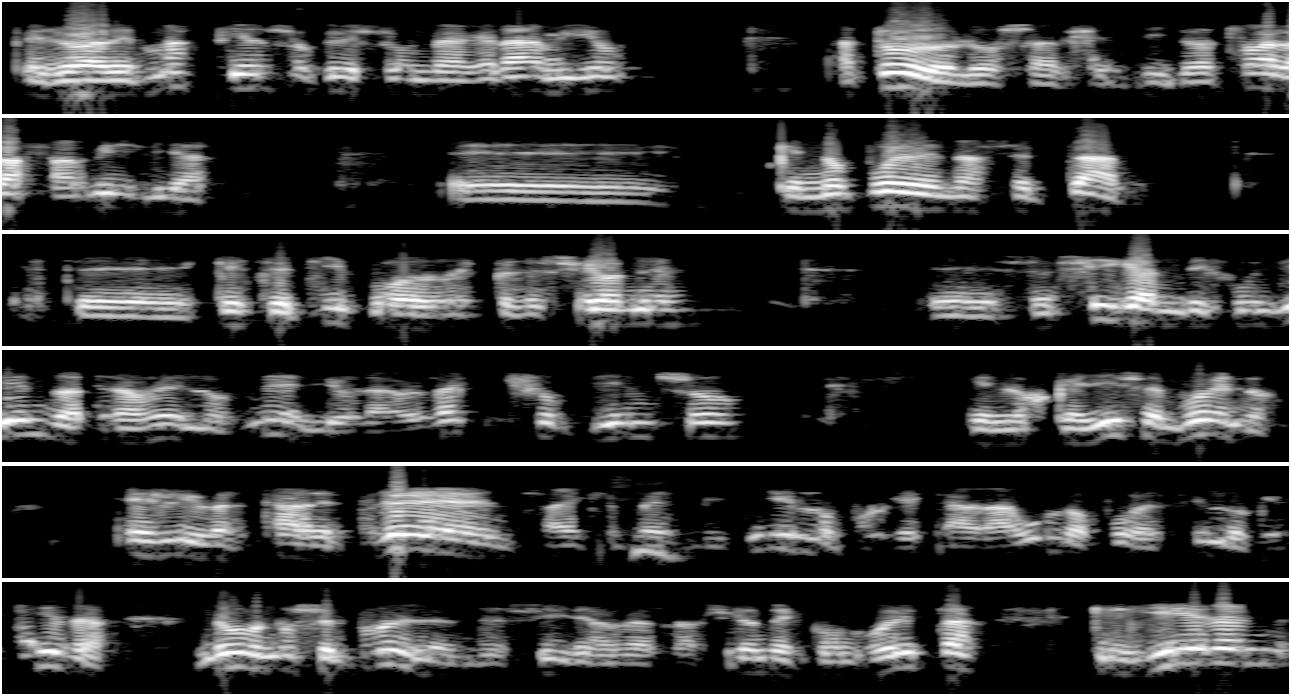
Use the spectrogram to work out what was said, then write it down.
Pero además pienso que es un agravio a todos los argentinos, a todas las familias eh, que no pueden aceptar este, que este tipo de expresiones eh, se sigan difundiendo a través de los medios. La verdad que yo pienso en los que dicen, bueno, es libertad de prensa, hay que permitirlo porque cada uno puede decir lo que quiera. No, no se pueden decir aberraciones como esta que hieren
